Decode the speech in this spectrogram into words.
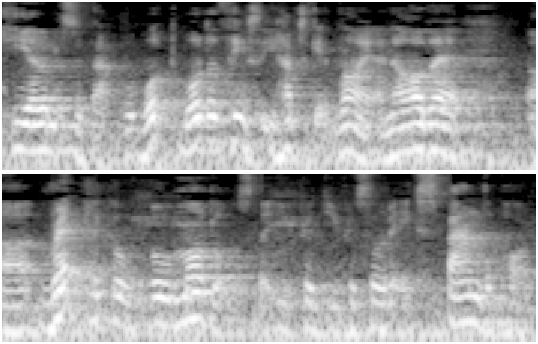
key elements of that. But what, what are the things that you have to get right? And are there uh, replicable models that you could, you could sort of expand upon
